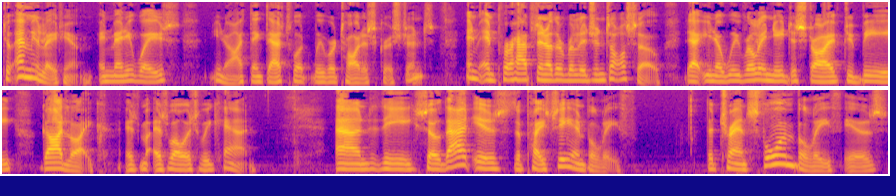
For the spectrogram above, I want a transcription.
to emulate him. In many ways, you know, I think that's what we were taught as Christians, and, and perhaps in other religions also, that, you know, we really need to strive to be godlike as, as well as we can. And the, so that is the Piscean belief. The transformed belief is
